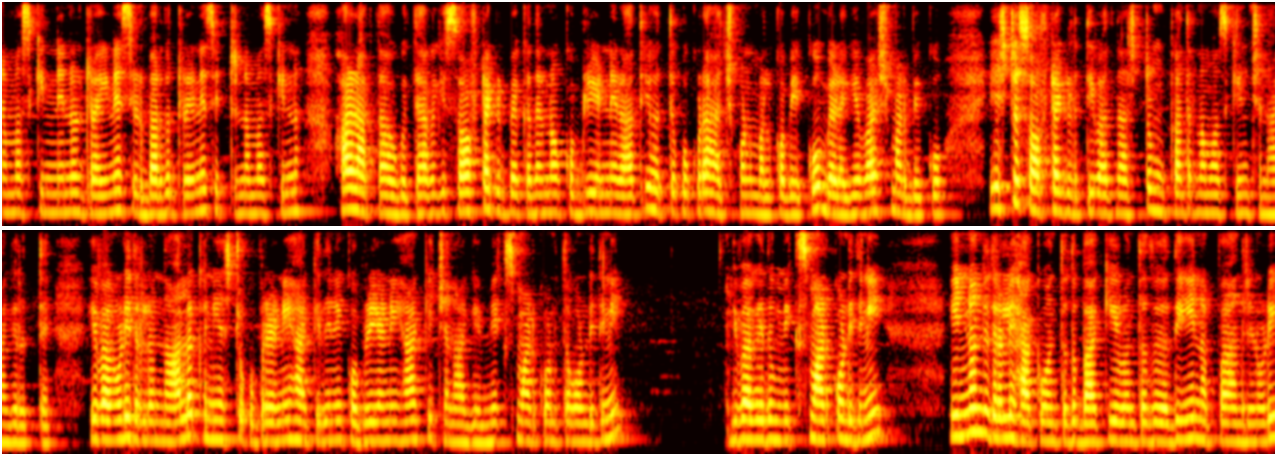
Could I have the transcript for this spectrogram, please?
ನಮ್ಮ ಸ್ಕಿನ್ನೇನು ಡ್ರೈನೆಸ್ ಇಡಬಾರ್ದು. ಡ್ರೈನೆಸ್ ಇಟ್ಟರೆ ನಮ್ಮ ಸ್ಕಿನ್ ಹಾಳಾಗ್ತಾ ಹೋಗುತ್ತೆ. ಹಾಗಾಗಿ ಸಾಫ್ಟಾಗಿ ಇಡಬೇಕಂದ್ರೆ ನಾವು ಕೊಬ್ಬರಿ ಎಣ್ಣೆ ರಾತ್ರಿ ಹೊತ್ತಕ್ಕೂ ಕೂಡ ಹಚ್ಕೊಂಡು ಮಲ್ಕೋಬೇಕು, ಬೆಳಗ್ಗೆ ವಾಶ್ ಮಾಡಬೇಕು. ಎಷ್ಟು ಸಾಫ್ಟಾಗಿ ಇಡ್ತೀವಿ ಅದನ್ನ ಅಷ್ಟು ಮುಖಾಂತರ ನಮ್ಮ ಸ್ಕಿನ್ ಚೆನ್ನಾಗಿರುತ್ತೆ. ಇವಾಗ ನೋಡಿ, ಇದರಲ್ಲಿ ಒಂದು ನಾಲ್ಕು ಹನಿಯಷ್ಟು ಕೊಬ್ಬರಿ ಎಣ್ಣೆ ಹಾಕಿದ್ದೀನಿ. ಕೊಬ್ಬರಿ ಎಣ್ಣೆ ಹಾಕಿ ಚೆನ್ನಾಗಿ ಮಿಕ್ಸ್ ಮಾಡ್ಕೊಂಡು ತೊಗೊಂಡಿದ್ದೀನಿ. ಇವಾಗ ಇದು ಮಿಕ್ಸ್ ಮಾಡ್ಕೊಂಡಿದ್ದೀನಿ. ಇನ್ನೊಂದು ಇದರಲ್ಲಿ ಹಾಕುವಂಥದ್ದು ಬಾಕಿ ಇರುವಂಥದ್ದು ಅದು ಏನಪ್ಪ ಅಂದರೆ ನೋಡಿ,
